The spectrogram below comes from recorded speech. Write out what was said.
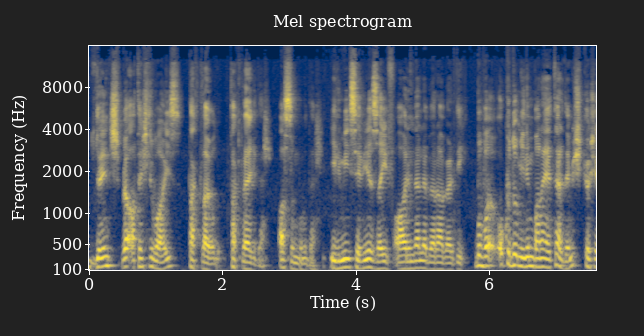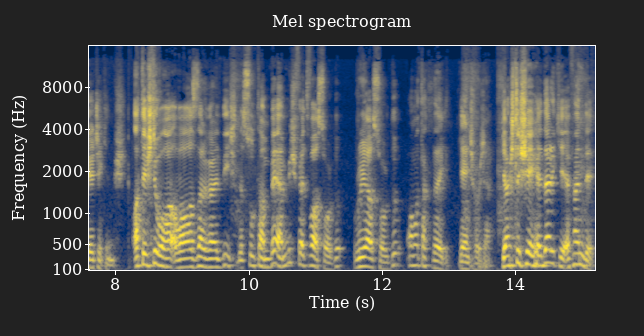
Genç ve ateşli vaiz takla yolu. Taklaya gider. Asın bunu der. İlmi seviye zayıf. Alimlerle beraber değil. Bu okuduğum ilim bana yeter demiş. Köşeye çekilmiş. Ateşli va- vaazlar verdiği için de sultan beğenmiş. Fetva sordu. Rüya sordu. Ama taklaya gitti. Genç hoca. Yaşlı şeyhe der ki efendi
